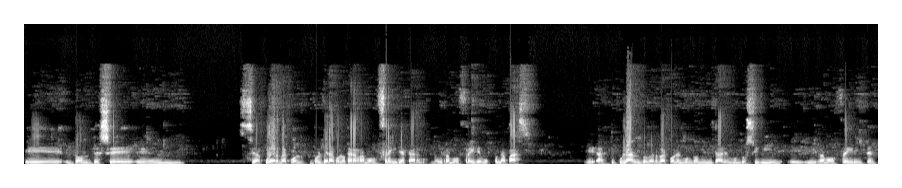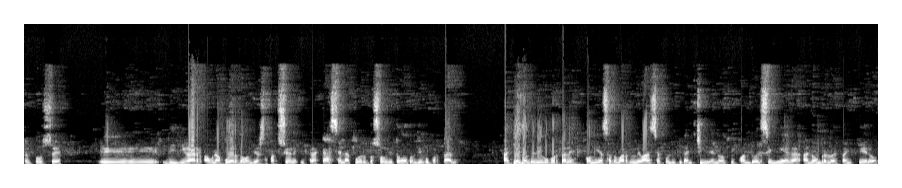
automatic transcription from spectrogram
eh, donde se, eh, se acuerda con volver a colocar a Ramón Freire a cargo, ¿no? Y Ramón Freire busca una paz articulando, ¿verdad?, con el mundo militar, el mundo civil, y Ramón Freire intenta entonces eh, de llegar a un acuerdo con diversas facciones y fracasa el acuerdo, sobre todo con Diego Portales. Aquí es donde Diego Portales comienza a tomar relevancia política en Chile, ¿no? que es cuando él se niega, a nombre de los extranjeros,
